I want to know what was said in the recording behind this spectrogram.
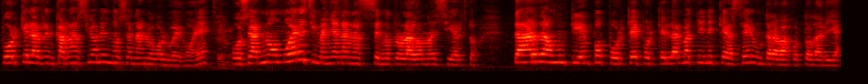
porque las reencarnaciones no se dan luego, luego, ¿eh? Sí. O sea, no mueres y mañana naces en otro lado, no es cierto. Tarda un tiempo, ¿por qué? Porque el alma tiene que hacer un trabajo todavía.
